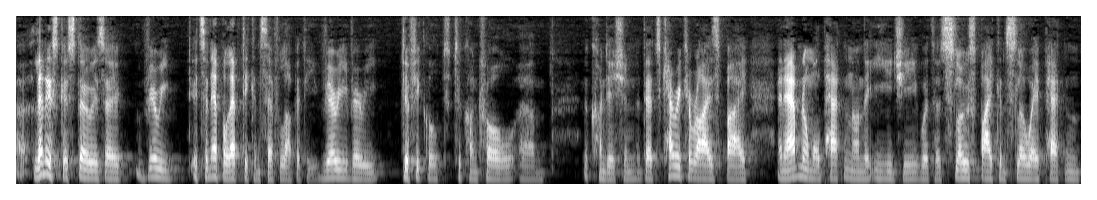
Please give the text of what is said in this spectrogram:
Uh, Lennox-Gastaut is a very, it's an epileptic encephalopathy, very, very difficult to control um, condition that's characterized by an abnormal pattern on the EEG with a slow spike and slow wave pattern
